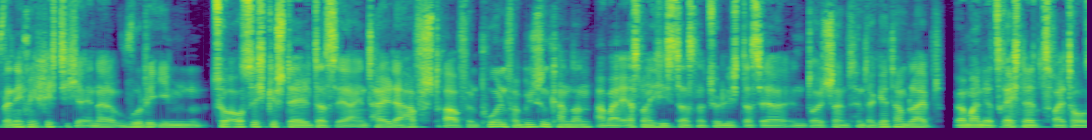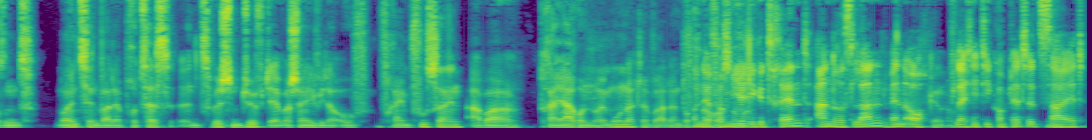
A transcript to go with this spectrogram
Wenn ich mich richtig erinnere, wurde ihm zur Aussicht gestellt, dass er einen Teil der Haftstrafe in Polen verbüßen kann dann. Aber erstmal hieß das natürlich, dass er in Deutschland hinter Gittern bleibt. Wenn man jetzt rechnet, 2019 war der Prozess. Inzwischen dürfte er wahrscheinlich wieder auf freiem Fuß sein. Aber drei Jahre und neun Monate war dann doch von der Familie getrennt, anderes Land, wenn auch genau. vielleicht nicht die komplette Zeit.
